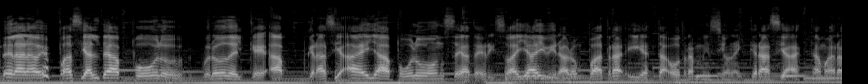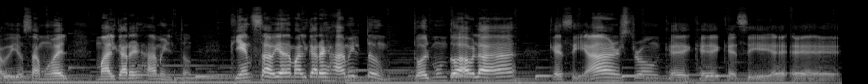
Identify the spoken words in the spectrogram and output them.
de la nave espacial de Apolo, del que gracias a ella Apolo 11 aterrizó allá y viraron para atrás y estas otras misiones. Gracias a esta maravillosa mujer, Margaret Hamilton. ¿Quién sabía de Margaret Hamilton? Todo el mundo habla ¿ah? que si Armstrong, que, que, que si, eh, eh,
